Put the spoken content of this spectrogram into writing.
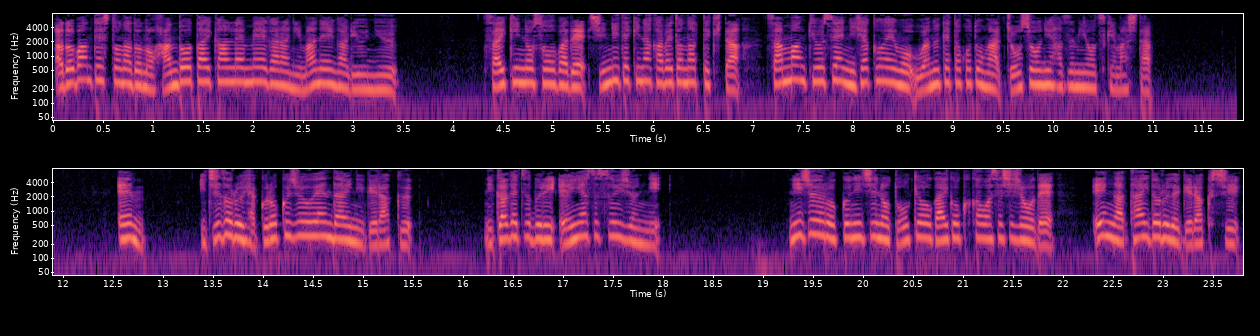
アドバンテストなどの半導体関連銘柄にマネーが流入。最近の相場で心理的な壁となってきた39,200円を上抜けたことが上昇に弾みをつけました。円、1ドル160円台に下落。2ヶ月ぶり円安水準に。26日の東京外国為替市場で円がタイドルで下落し、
